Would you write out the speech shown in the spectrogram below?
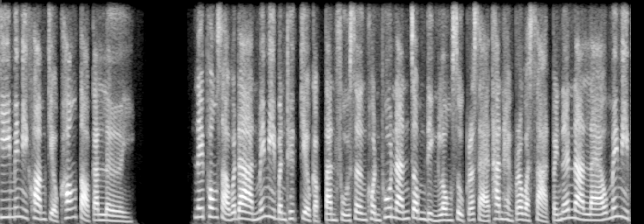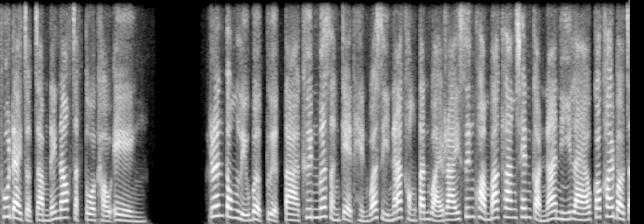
ที่ไม่มีความเกี่ยวข้องต่อกันเลยในพงศาวดารไม่มีบันทึกเกี่ยวกับตันฝูเซิงคนผู้นั้นจมดิ่งลงสู่กระแสทันแห่งประวัติศาสตร์ไปเนิ่นนานแล้วไม่มีผู้ใดจดจำได้นอกจากตัวเขาเอง เรื่นตรงหลิวเบิกเปลือกตาขึ้นเมื่อสังเกตเห็นว่าสีหน้าของตันหวายไร้ซึ่งความบ้าคลั่งเช่นก่อนหน้านี้แล้วก็ค่อยเบาใจ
